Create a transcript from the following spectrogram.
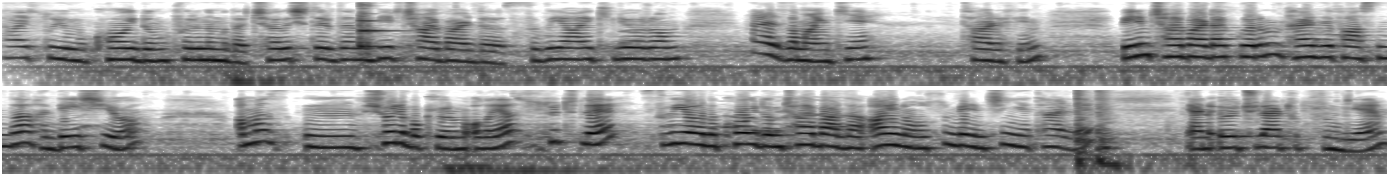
Çay suyumu koydum. Fırınımı da çalıştırdım. Bir çay bardağı sıvı yağ ekliyorum. Her zamanki tarifim. Benim çay bardaklarım her defasında değişiyor. Ama şöyle bakıyorum olaya. Sütle sıvı yağını koyduğum çay bardağı aynı olsun benim için yeterli. Yani ölçüler tutsun diye.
